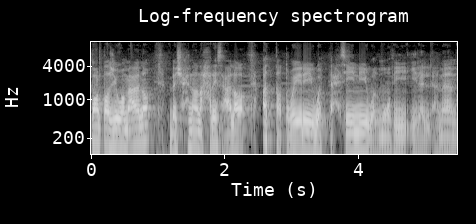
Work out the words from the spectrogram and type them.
partager يوها معنا باش حنا نحرص على التطوير والتحسين والمضي إلى الأمام.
